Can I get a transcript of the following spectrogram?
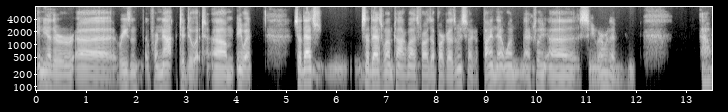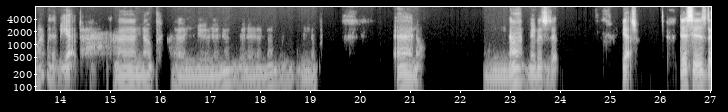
any other uh, reason for not to do it. Um, anyway, so that's so that's what I'm talking about as far as that part goes. Let me see if I can find that one actually. Uh, let's see where would that. Oh, where would that be at? Uh, nope no, no, no, no, no, no, no, no. Uh, no. No, maybe this is it. Yes. This is the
